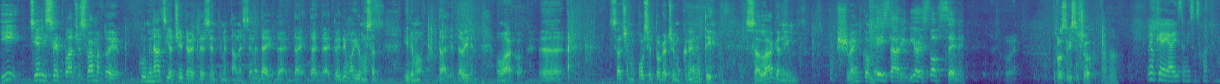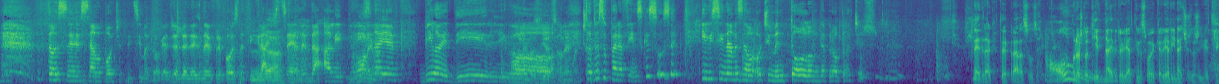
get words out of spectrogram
i cijeli svijet plače s vama, to je kulminacija čitave te sentimentalne scene, daj, daj, daj, daj, daj, to idemo, idemo sad, idemo dalje, da vidim, ovako. E, sad ćemo, poslije toga ćemo krenuti sa laganim švenkom. Ej, stari, bio je stop scene. Prosti, nisi čuo. Aha. Ne, okej, ja isto nisam shvatila. To se samo početnicima događa, da ne znaju prepoznati kraj Da. scene, da, ali priznajem, bilo je dirljivo. Molim vas, djeca, nemojte. Što, to su parafinske suze? Ili si namazao oči mentolom da proplačeš? Ne, draga, to je prava suza. Ono što ti najvjerojatnije u svojoj karijeri nećeš doživjeti.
